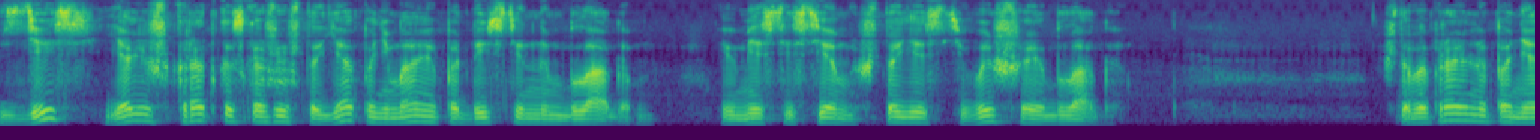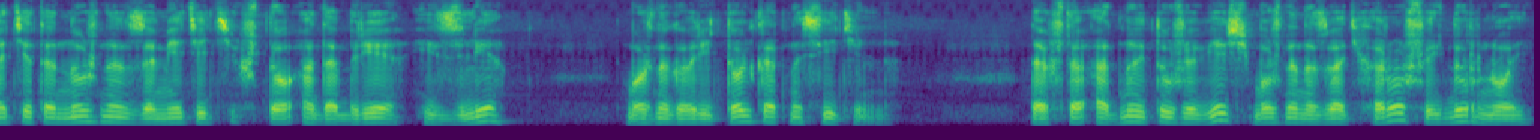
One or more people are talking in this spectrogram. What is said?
Здесь я лишь кратко скажу, что я понимаю под истинным благом, и вместе с тем, что есть высшее благо. Чтобы правильно понять это, нужно заметить, что о добре и зле можно говорить только относительно. Так что одну и ту же вещь можно назвать хорошей и дурной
